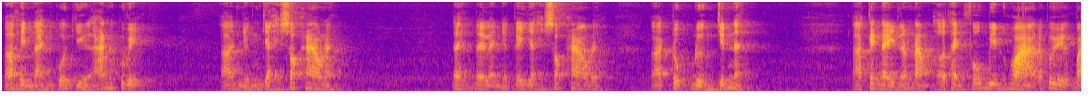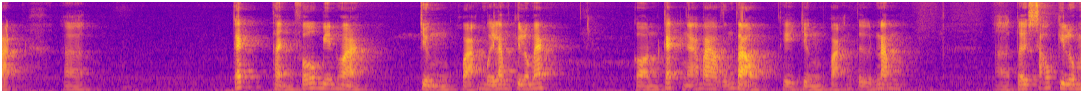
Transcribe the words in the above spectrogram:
Đó, hình ảnh của dự án đó quý vị. À, những dãy shop house này. Đây đây là những cái dãy shop house đây. À, trục đường chính này. À, cái này nó nằm ở thành phố Biên Hòa đó quý vị các bạn. À, cách thành phố Biên Hòa chừng khoảng 15 km còn cách ngã ba Vũng Tàu thì chừng khoảng từ 5 à, tới 6 km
